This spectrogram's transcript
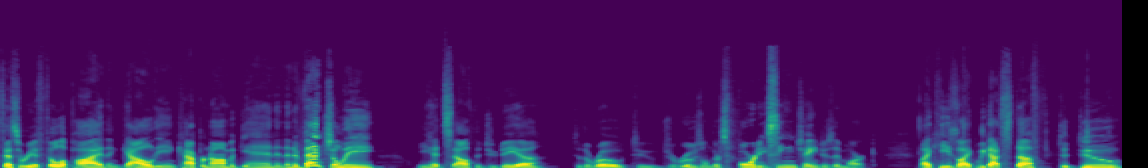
Caesarea Philippi, then Galilee and Capernaum again. And then eventually he heads south of Judea to the road to Jerusalem. There's 40 scene changes in Mark. Like he's like, we got stuff to do,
